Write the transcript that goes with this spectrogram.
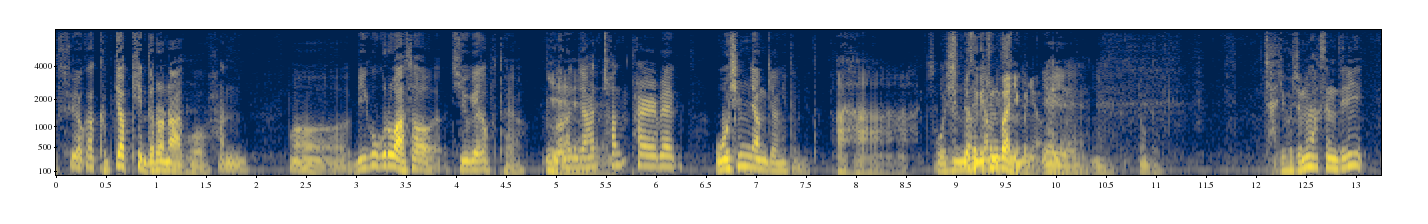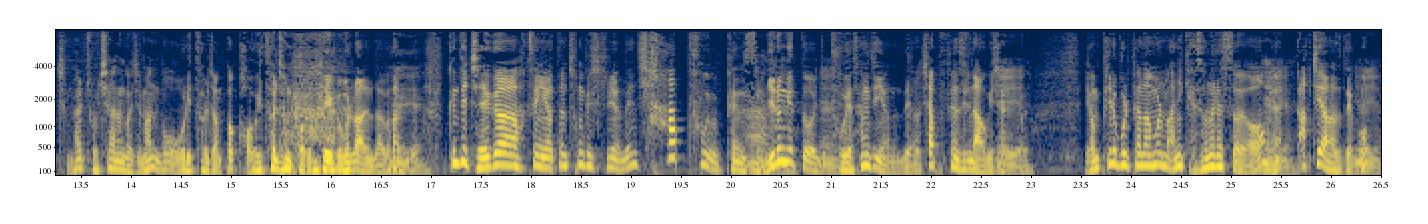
수요가 급격히 늘어나고 한 어, 미국으로 와서 지우개가 붙어요. 그거는 예. 이제 한 1850년 경이 됩니다. 아하. 50년 19세기 중반이군요. 예, 예, 예. 그 정도. 자, 요즘은 학생들이 정말 좋지 않은 거지만 뭐 오리털 점퍼, 거위털 점퍼로 계급을 나눈다고 하는데. 예, 예. 근데 제가 학생이었던 1970년대는 샤프 펜슬 아, 이런 게 또 이제 예. 부의 상징이었는데요. 그렇죠. 샤프 펜슬이 나오기 예, 시작했고요. 예. 연필의 불편함을 많이 개선을 했어요. 예, 예, 예. 깎지 않아도 되고. 예, 예.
